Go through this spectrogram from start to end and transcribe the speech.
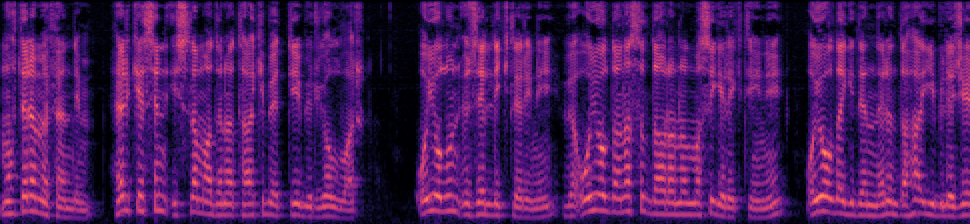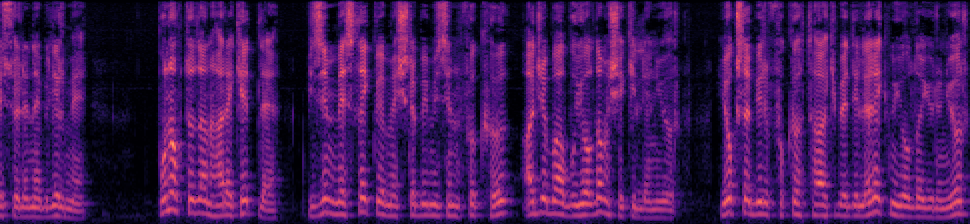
Muhterem efendim, herkesin İslam adına takip ettiği bir yol var. O yolun özelliklerini ve o yolda nasıl davranılması gerektiğini o yolda gidenlerin daha iyi bileceği söylenebilir mi? Bu noktadan hareketle bizim meslek ve meşrebimizin fıkhı acaba bu yolda mı şekilleniyor? Yoksa bir fıkıh takip edilerek mi yolda yürünüyor?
